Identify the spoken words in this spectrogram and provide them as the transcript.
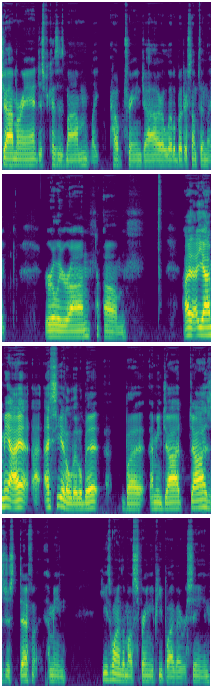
Ja Morant just because his mom like helped train Ja a little bit or something like earlier on. Um, I yeah, I mean, I I see it a little bit, but I mean, Ja Ja is just definitely. I mean, he's one of the most springy people I've ever seen.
